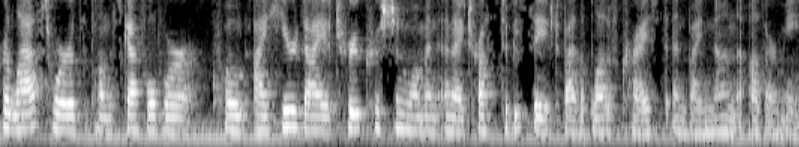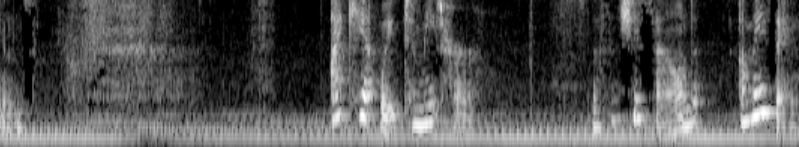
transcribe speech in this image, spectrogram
Her last words upon the scaffold were, quote, I here die a true Christian woman, and I trust to be saved by the blood of Christ and by none other means. I can't wait to meet her. Doesn't she sound amazing?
